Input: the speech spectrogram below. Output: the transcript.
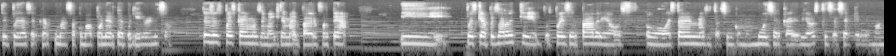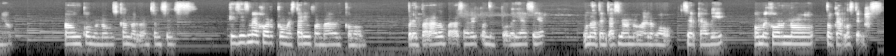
te puede acercar más a como a ponerte a peligro en eso. Entonces después caímos en el tema del padre Fortea y pues que a pesar de que pues, puede ser padre o, o estar en una situación como muy cerca de Dios, que se acerque el demonio, aún como no buscándolo. Entonces que sí es mejor como estar informado y como preparado para saber cuándo podría ser una tentación o algo cerca de, o mejor no tocar los temas.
